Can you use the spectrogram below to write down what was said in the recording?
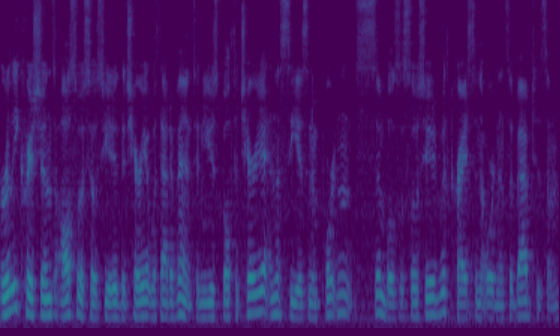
early Christians also associated the chariot with that event and used both the chariot and the sea as an important symbols associated with Christ in the ordinance of baptism.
